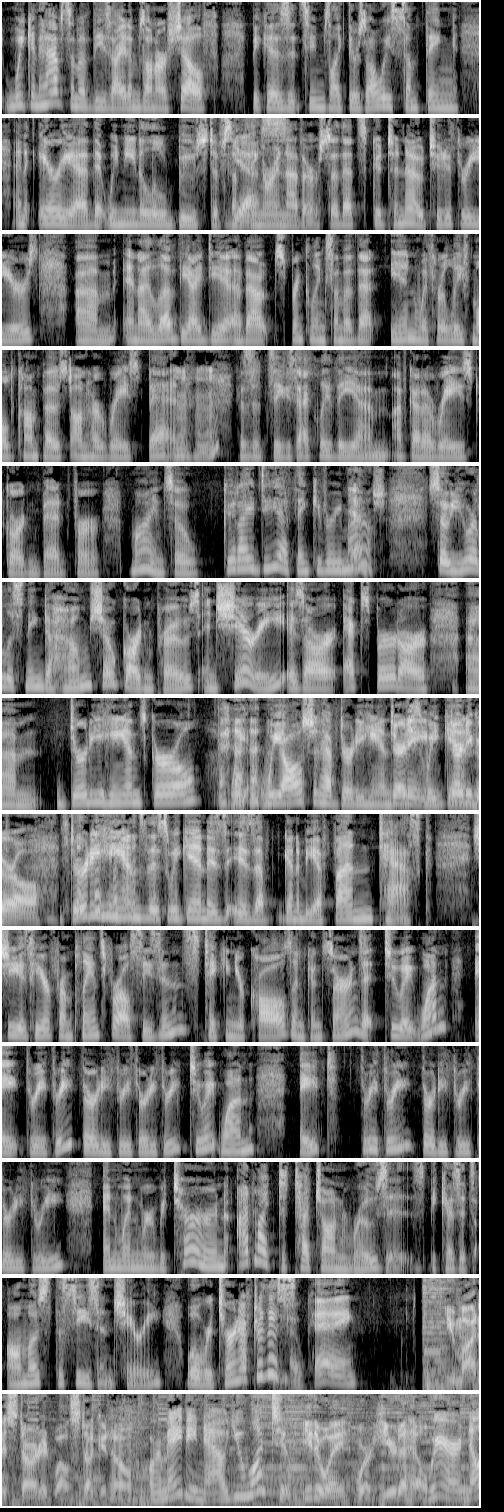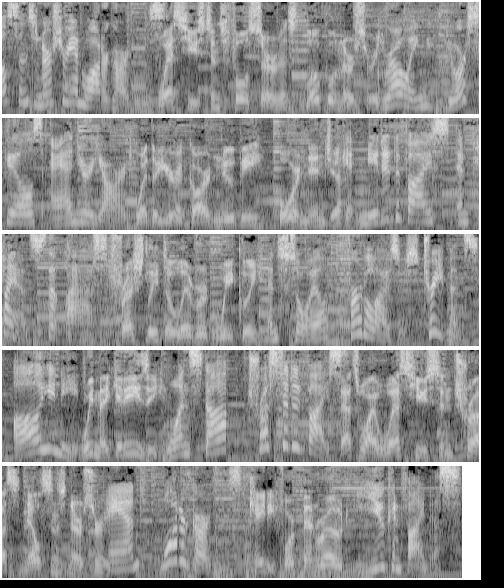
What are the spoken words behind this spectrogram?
we can have some of these items on our shelf because it seems like there's always something, an area that we need a little boost of something Yes. or another. So that's good to know. Two to three years. Um, and I love the idea about sprinkling some of that in with her leaf mold compost on her raised bed Mhm. because it's exactly the, um, I've got a raised garden bed for mine. So Good idea. Thank you very much. So you are listening to Home Show Garden Pros and Sherry is our expert, our, um, dirty hands girl. We, we all should have dirty hands Dirty- this weekend. dirty girl. dirty hands this weekend is, is gonna be a fun task. She is here from Plants for All Seasons, taking your calls and concerns at 281-833-3333, 281-8 333333 and when we return I'd like to touch on roses because it's almost the season Sherry. We'll return after this. Okay You might have started while stuck at home. Or maybe now you want to. Either way, we're here to help. We're Nelson's Nursery and Water Gardens. West Houston's full service local nursery. Growing your skills and your yard. Whether you're a garden newbie or ninja, Get needed advice and plants that last. freshly delivered weekly. And soil, fertilizers, treatments, all you need. We make it easy. One stop, trusted advice. That's why West Houston trusts Nelson's Nursery. And water gardens. Katy, Fort Bend Road. You can find us.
